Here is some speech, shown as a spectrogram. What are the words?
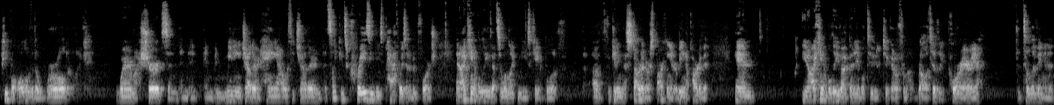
people all over the world are wearing my shirts and and, and, and meeting each other and hanging out with each other, and it's like it's crazy these pathways that have been forged, and I can't believe that someone like me is capable of of getting this started or sparking it or being a part of it. And you know, I can't believe I've been able to to go from a relatively poor area to, to living in a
